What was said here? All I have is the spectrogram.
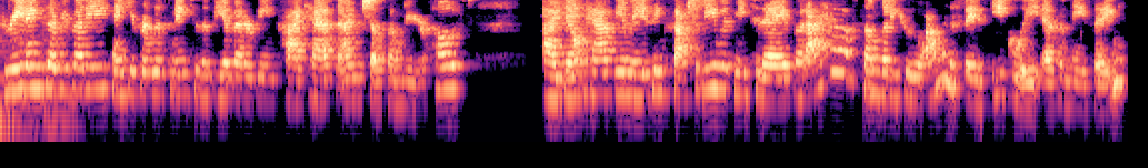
Greetings, everybody. Thank you for listening to the Be a Better Being podcast. I'm Michelle Zellner, your host. I don't have the amazing Sasha B with me today, but I have somebody who I'm going to say is equally as amazing.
